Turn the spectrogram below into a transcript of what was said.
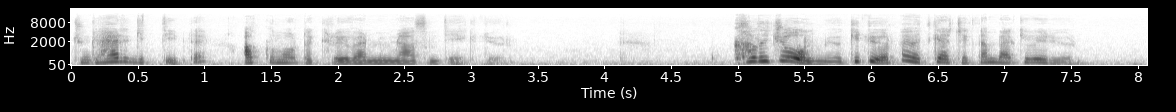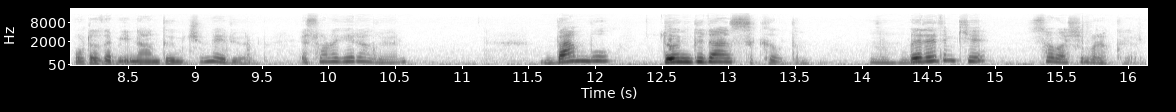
Çünkü her gittiğimde aklım orada kiloyu vermem lazım diye gidiyorum. Kalıcı olmuyor. Gidiyorum. Evet gerçekten belki veriyorum. Orada da bir inandığım için veriyorum. E sonra geri alıyorum. Ben bu döngüden sıkıldım. Ve dedim ki savaşı bırakıyorum.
